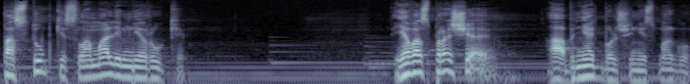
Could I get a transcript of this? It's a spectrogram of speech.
поступки сломали мне руки. Я вас прощаю, а обнять больше не смогу.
